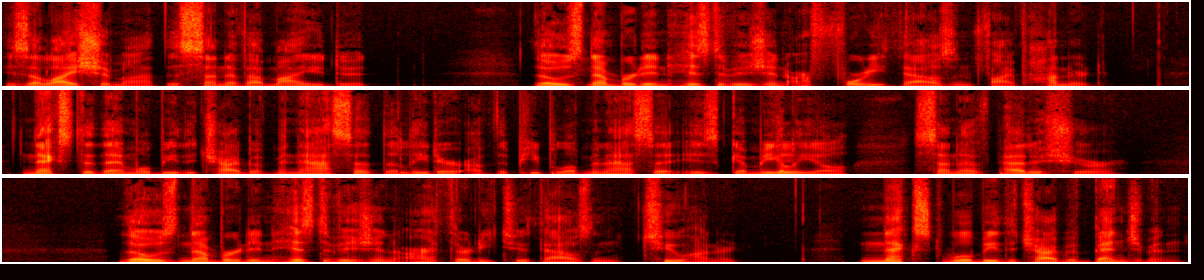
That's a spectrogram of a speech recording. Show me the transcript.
is Elishama, the son of Ammihud. Those numbered in his division are 40,500. Next to them will be the tribe of Manasseh. The leader of the people of Manasseh is Gamaliel, son of Pedahzur. Those numbered in his division are 32,200. Next will be the tribe of Benjamin.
